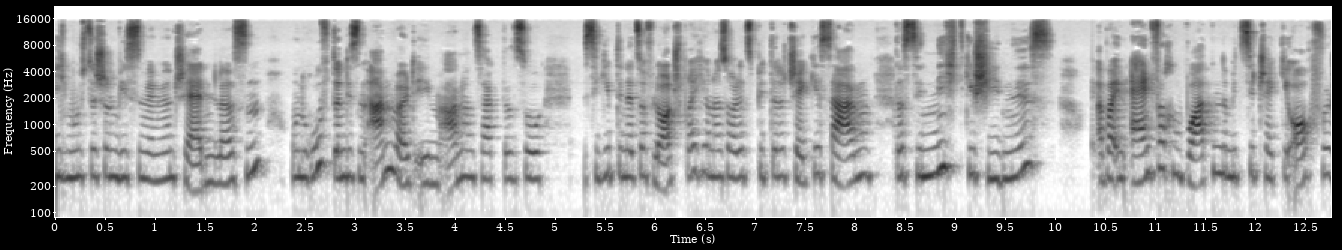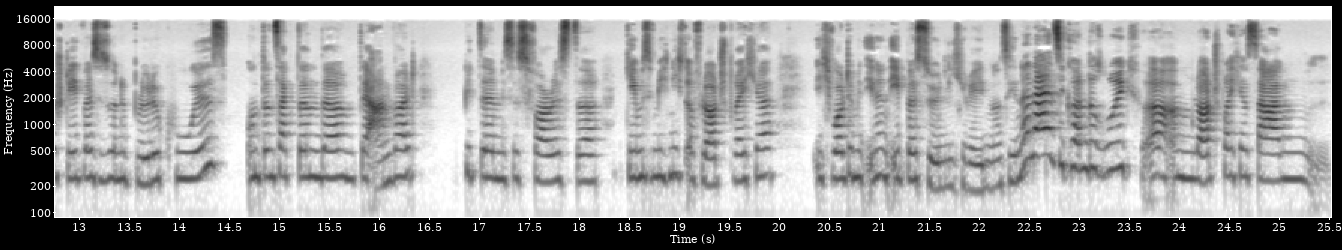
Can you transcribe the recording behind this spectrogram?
Ich musste schon wissen, wenn wir uns scheiden lassen und ruft dann diesen Anwalt eben an und sagt dann so, sie gibt ihn jetzt auf Lautsprecher und er soll jetzt bitte der Jackie sagen, dass sie nicht geschieden ist, aber in einfachen Worten, damit sie Jackie auch versteht, weil sie so eine blöde Kuh ist. Und dann sagt dann der, der Anwalt, bitte, Mrs. Forrester, geben Sie mich nicht auf Lautsprecher ich wollte mit Ihnen eh persönlich reden. Und sie, nein, nein, Sie können das ruhig äh, am Lautsprecher sagen.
